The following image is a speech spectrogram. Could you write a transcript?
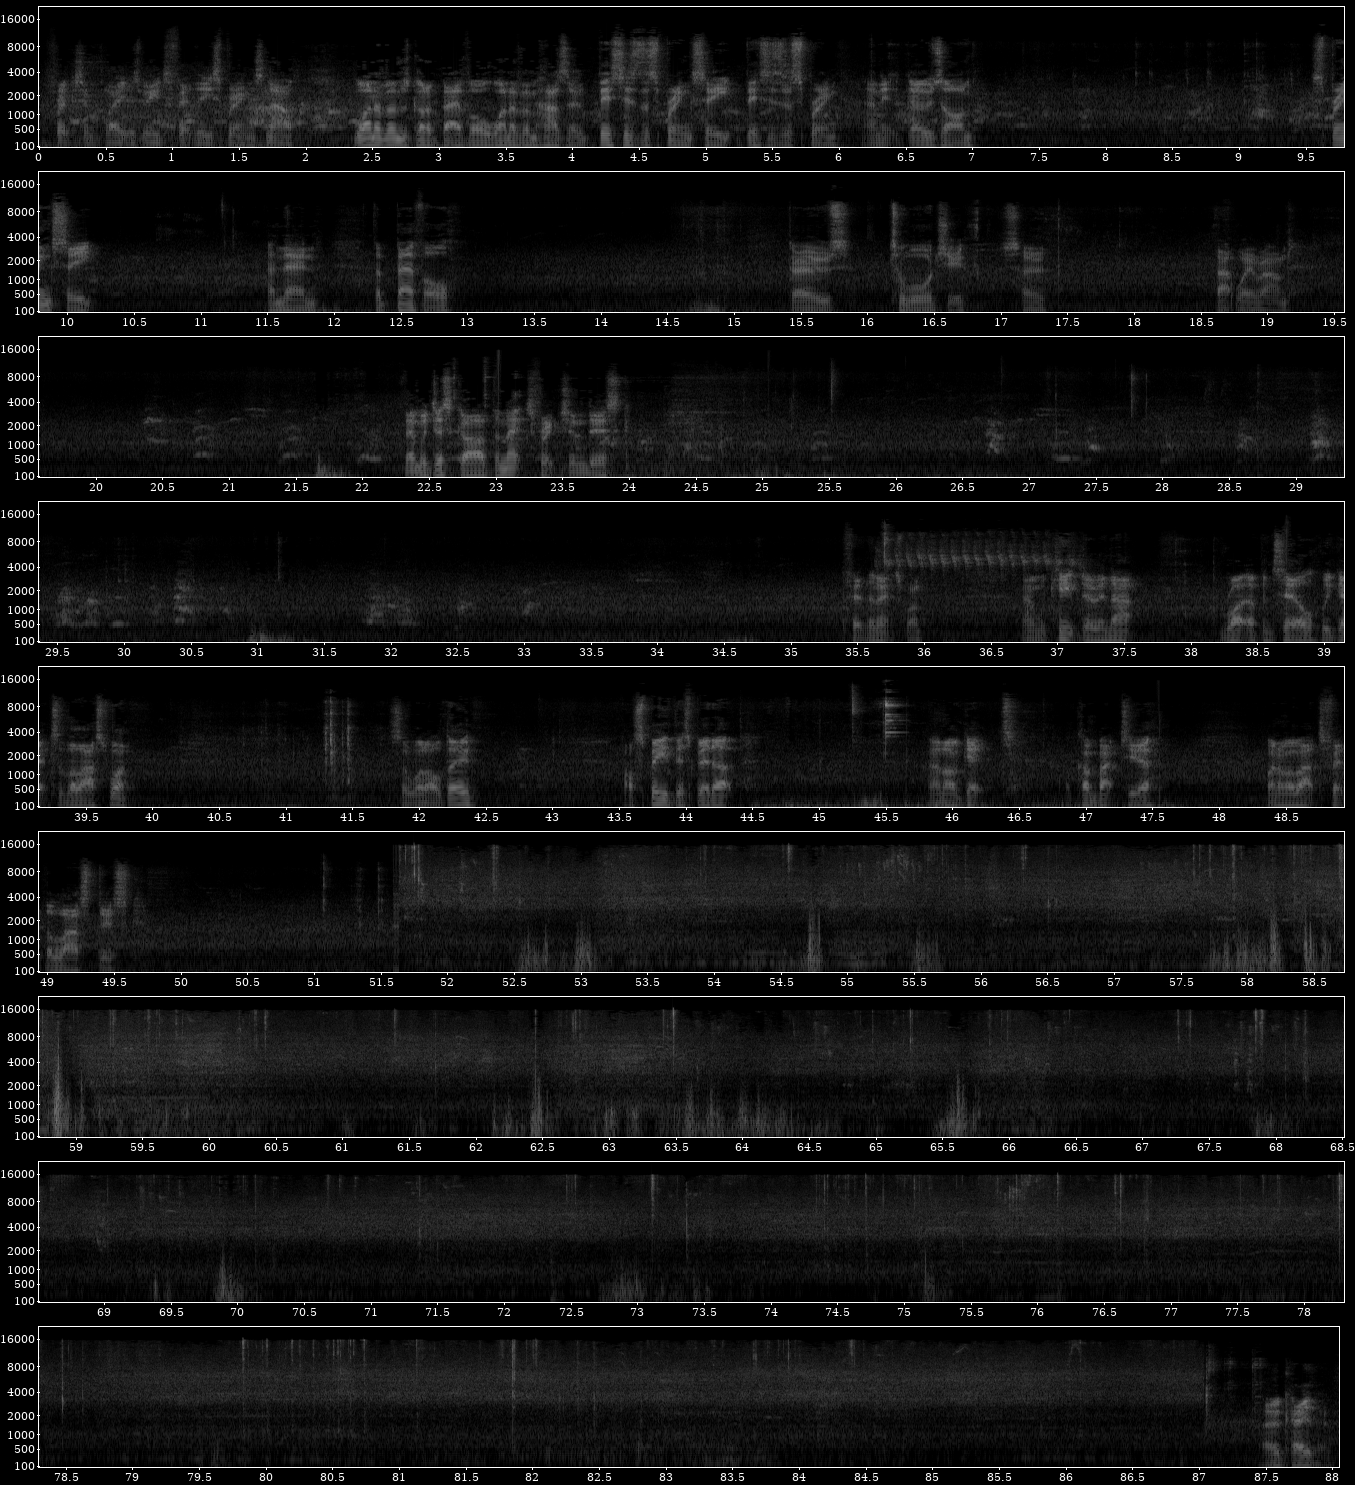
friction plate is we need to fit these springs. Now one of them's got a bevel one of them hasn't. This is the spring seat this is a spring. And it goes on. Spring seat. And then the bevel goes towards you. So that way round. Then we discard the next friction disc. Fit the next one. And we keep doing that right up until we get to the last one. So what I'll do, I'll speed this bit up and I'll get, I'll come back to you when I'm about to fit the last disc. Okay then.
